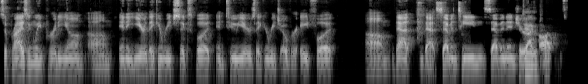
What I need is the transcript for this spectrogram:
surprisingly pretty young um, in a year they can reach six foot in two years they can reach over eight foot um, that that 17 7 incher Dude. i caught is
